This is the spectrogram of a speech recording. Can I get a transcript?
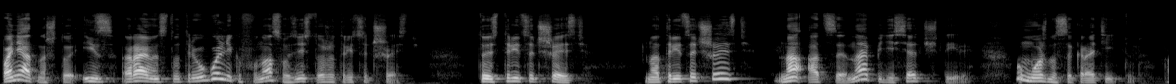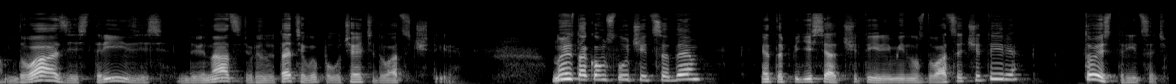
понятно, что из равенства треугольников у нас вот здесь тоже 36. То есть 36 на 36 на АС на 54. Ну, можно сократить тут. Там 2, здесь 3, здесь 12. В результате вы получаете 24. Ну и в таком случае CD это 54 минус 24, то есть 30.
